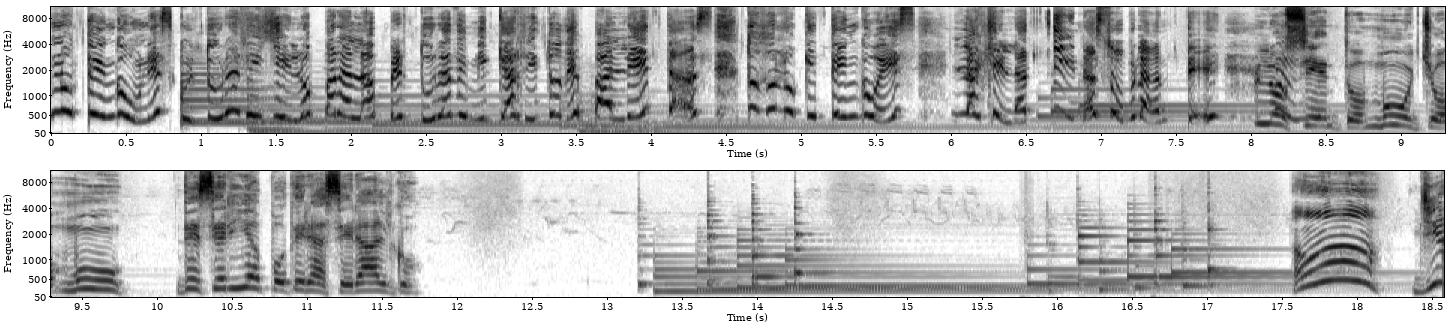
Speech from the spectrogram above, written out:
No tengo una escultura de hielo para la apertura de mi carrito de paletas. Todo lo que tengo es la gelatina sobrante. Lo siento mucho, Mu. Desearía poder hacer algo. ¡Ah! ¡Ya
